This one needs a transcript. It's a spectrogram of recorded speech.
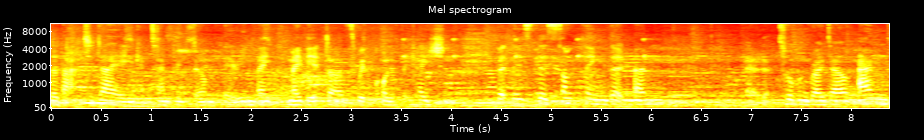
to that today in contemporary film theory. Maybe, maybe it does with qualification. But there's, there's something that um, uh, Torben Grodal and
